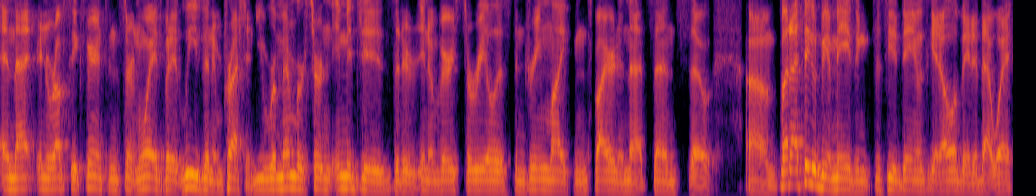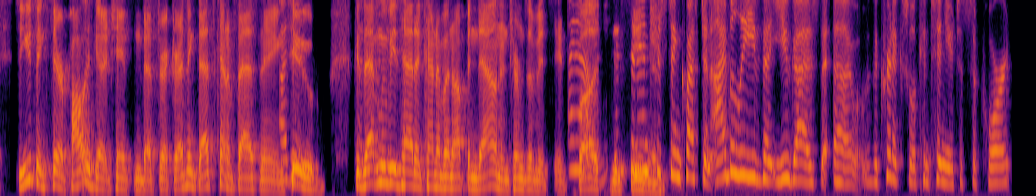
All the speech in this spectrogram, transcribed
and that interrupts the experience in certain ways, but it leaves an impression. You remember certain images that are, you know, very surrealist and dreamlike, inspired in that sense. So, um, but I think it would be amazing to see the Daniels get elevated that way. So you think Sarah Polley's got a chance in Best Director? I think that's kind of fascinating I too, because that do. movie's had a kind of an up and down in terms of its its buzz. It's an season. interesting question. I believe that you guys, uh, the critics, will continue to support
